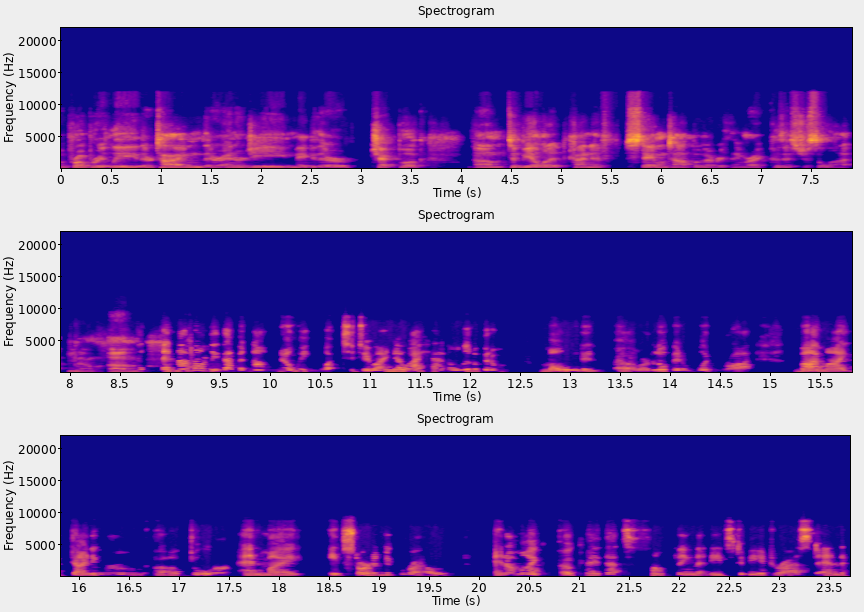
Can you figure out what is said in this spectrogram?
appropriately their time, their energy, maybe their checkbook. um, to be able to kind of stay on top of everything, right? Because it's just a lot, you know. Um, and not only that, but not knowing what to do. I know I had a little bit of mold and uh, or a little bit of wood rot by my dining room uh, door, and my it started to grow, and I'm like, okay, that's something that needs to be addressed, and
